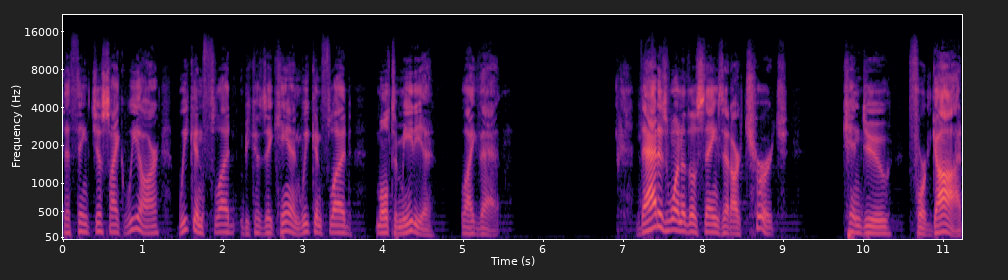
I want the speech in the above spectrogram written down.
that think just like we are. We can flood because they can we can flood multimedia like that. That is one of those things that our church can do for God.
